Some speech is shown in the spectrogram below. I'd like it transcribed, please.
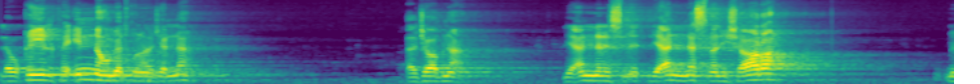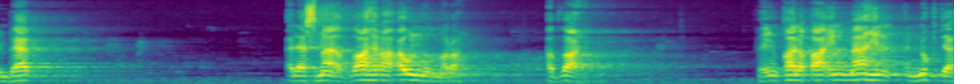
لو قيل فإنهم يدخلون الجنة؟ الجواب نعم. لأن الاسم لأن اسم الإشارة من باب الأسماء الظاهرة أو المضمرة الظاهرة فإن قال قائل ما هي النكتة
